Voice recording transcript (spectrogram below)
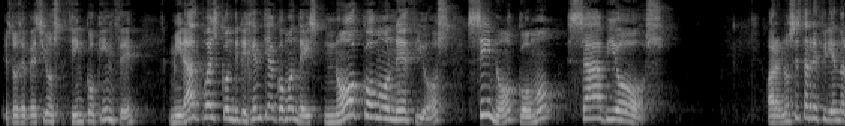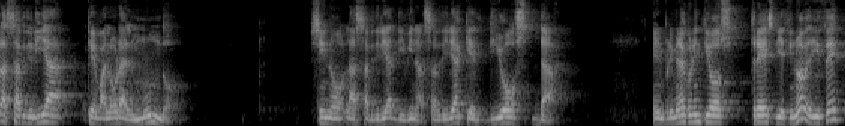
estos Efesios 5:15, mirad pues con diligencia cómo andéis, no como necios, sino como sabios Ahora, no se está refiriendo a la sabiduría que valora el mundo, sino la sabiduría divina, la sabiduría que Dios da. En 1 Corintios 3, 19 dice,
